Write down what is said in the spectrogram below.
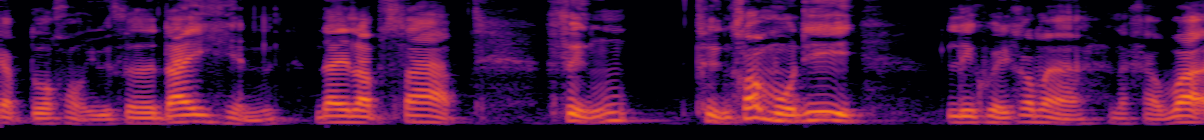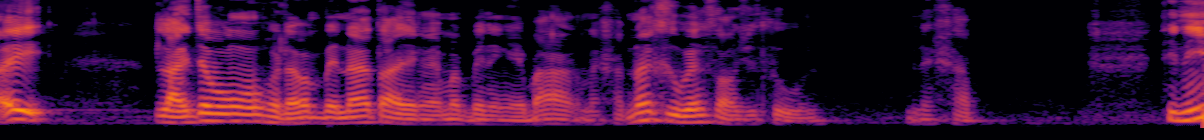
กับตัวของ user ได้เห็นได้รับทราบ ถึงถึงข้อมูลที่ request เข้ามานะครับ ว่า เอ้ย หลังจากประมวลผลแล้วมันเป็นหน้าตายังไง มันเป็นยังไงบ้างนะครับ นั่นคือเว็บ 2.0 นะครับ ทีนี้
